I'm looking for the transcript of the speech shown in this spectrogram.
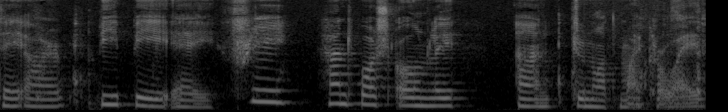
They are BPA free, hand wash only, and do not microwave.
